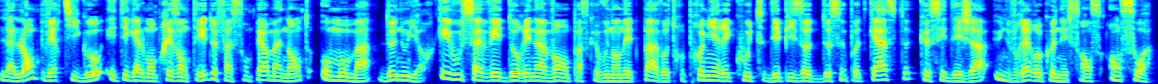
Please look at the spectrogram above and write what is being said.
La lampe Vertigo est également présentée de façon permanente au MoMA de New York. Et vous savez dorénavant, parce que vous n'en êtes pas à votre première écoute d'épisode de ce podcast, que c'est déjà une vraie reconnaissance en soi.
